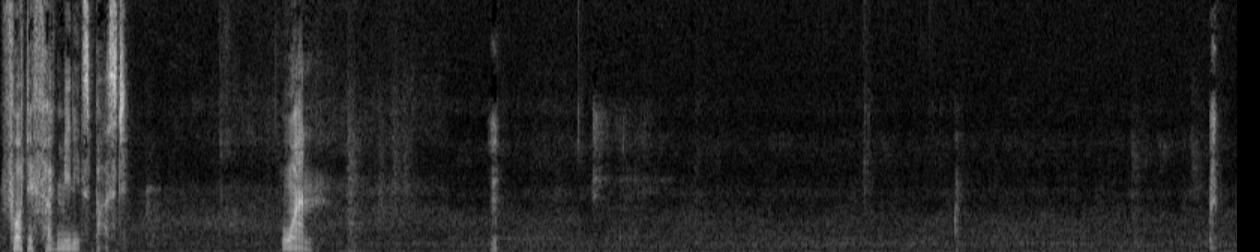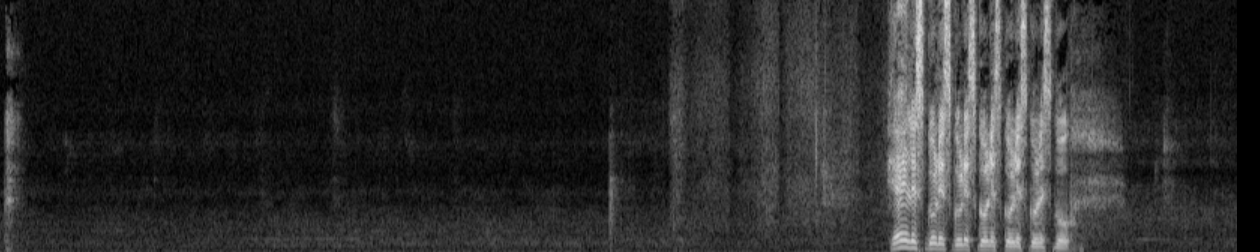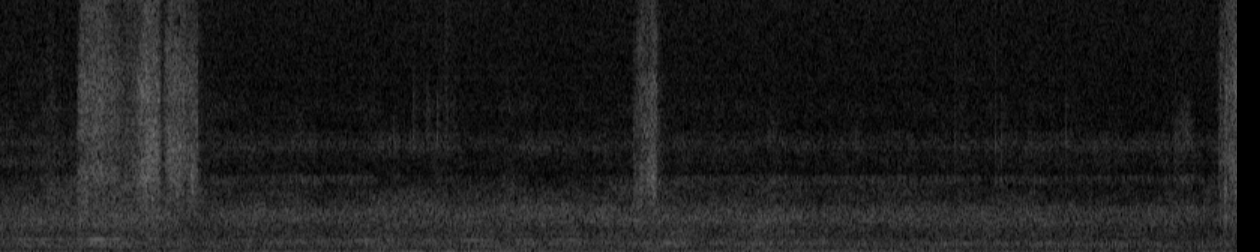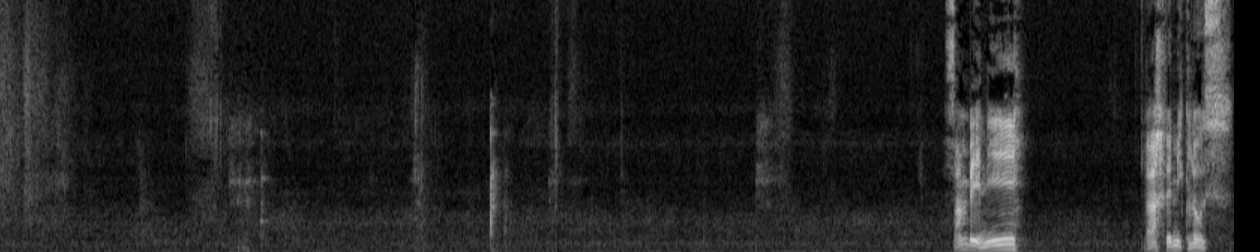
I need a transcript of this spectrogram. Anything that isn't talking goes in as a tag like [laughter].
45 minutes past. One. Yeah, let's go, let's go, let's go, let's go, let's go, let's go. Sambeni. Ah, let me close.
